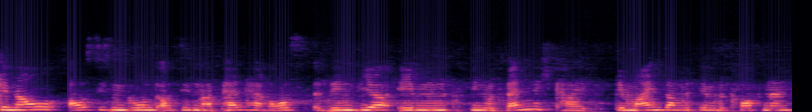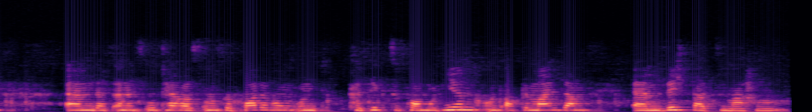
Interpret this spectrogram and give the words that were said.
Genau aus diesem Grund, aus diesem Appell heraus sehen wir eben die Notwendigkeit, gemeinsam mit den Betroffenen ähm, des NSU-Terrors unsere Forderungen und Kritik zu formulieren und auch gemeinsam ähm, sichtbar zu machen,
